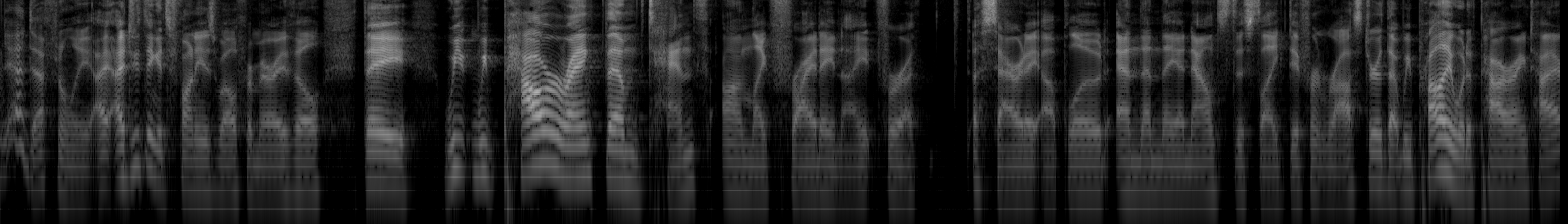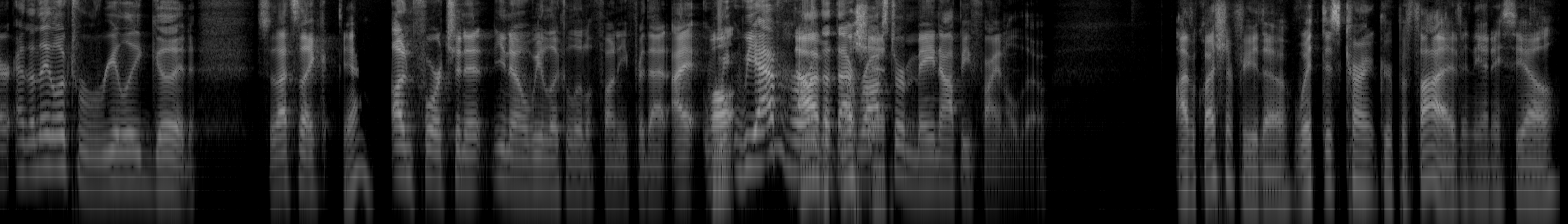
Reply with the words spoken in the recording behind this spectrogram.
Yeah, definitely. I, I do think it's funny as well for Maryville. They we we power ranked them tenth on like Friday night for a, a Saturday upload, and then they announced this like different roster that we probably would have power ranked higher, and then they looked really good. So that's like yeah. unfortunate. You know, we look a little funny for that. I well, we, we have heard have that that roster may not be final though. I have a question for you though. With this current group of five in the NACL,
